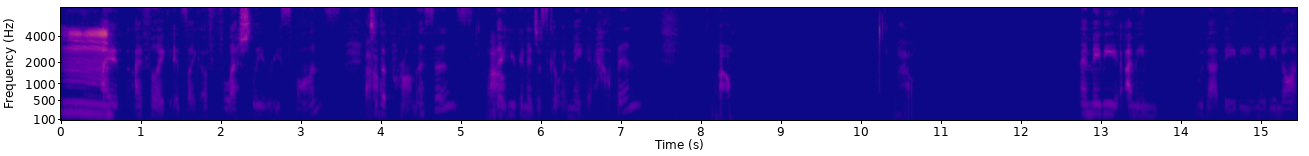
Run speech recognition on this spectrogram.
Mm. I, I feel like it's like a fleshly response wow. to the promises Wow. that you're gonna just go and make it happen. wow. Wow. And maybe I mean, with that baby, maybe not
